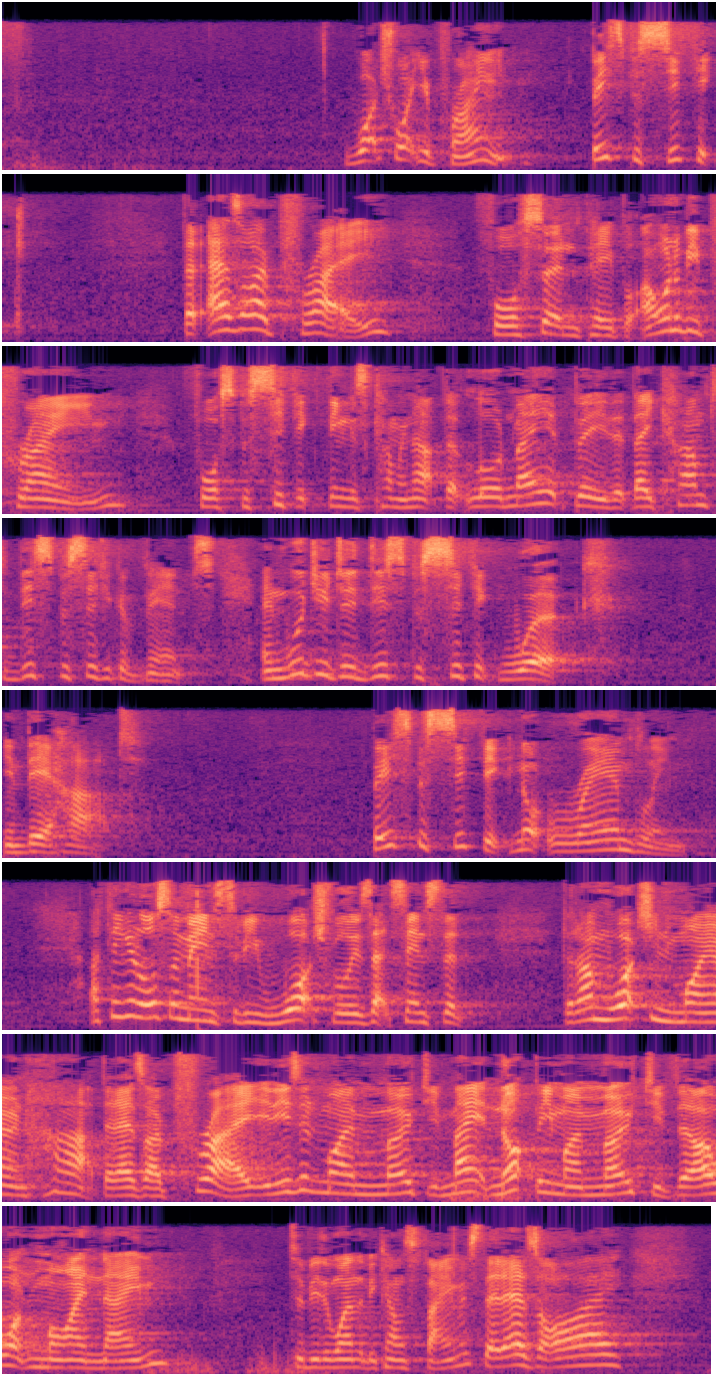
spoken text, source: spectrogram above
Watch what you're praying. Be specific. That as I pray for certain people, I want to be praying for specific things coming up. That, Lord, may it be that they come to this specific event, and would you do this specific work in their heart? Be specific, not rambling. I think it also means to be watchful is that sense that, that I'm watching my own heart, that as I pray, it isn't my motive, may it not be my motive that I want my name to be the one that becomes famous, that as I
